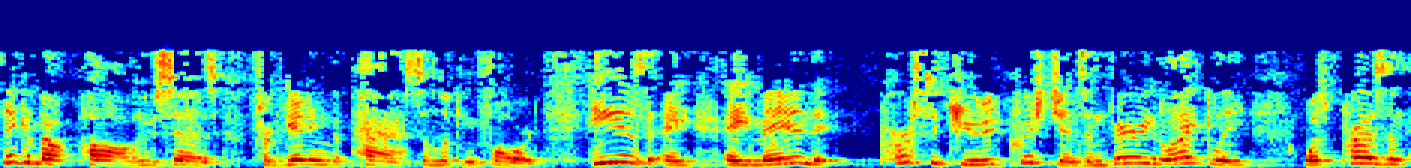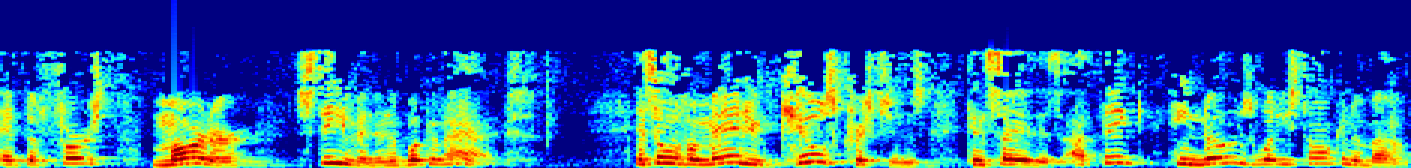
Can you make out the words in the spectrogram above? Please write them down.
Think about Paul who says, forgetting the past and looking forward. He is a, a man that persecuted Christians and very likely was present at the first martyr, Stephen, in the book of Acts. And so if a man who kills Christians can say this, I think he knows what he's talking about.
